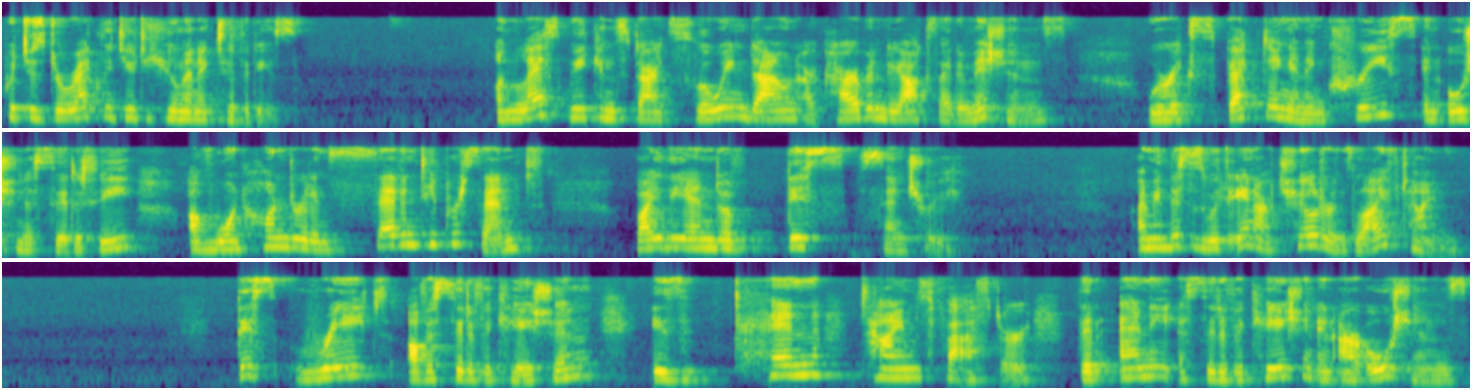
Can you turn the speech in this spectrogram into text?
which is directly due to human activities. Unless we can start slowing down our carbon dioxide emissions, we're expecting an increase in ocean acidity of 170% by the end of this century. I mean, this is within our children's lifetime. This rate of acidification is 10 times faster than any acidification in our oceans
